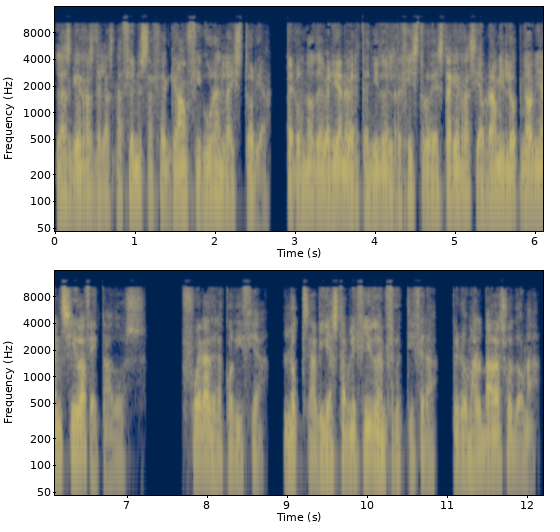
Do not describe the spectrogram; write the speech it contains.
Las guerras de las naciones hacen gran figura en la historia, pero no deberían haber tenido el registro de esta guerra si Abraham y Lot no habían sido afectados. Fuera de la codicia, Lot se había establecido en fructífera, pero malvada Sodoma.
